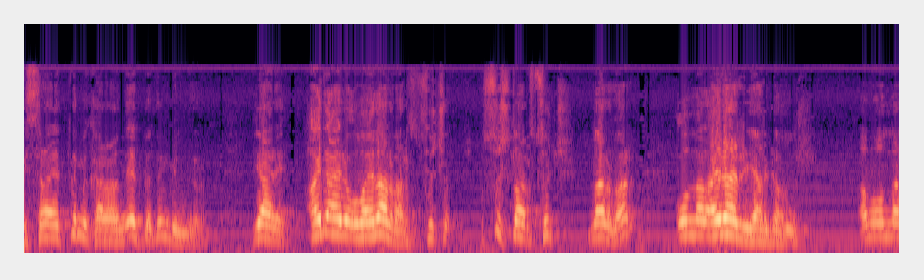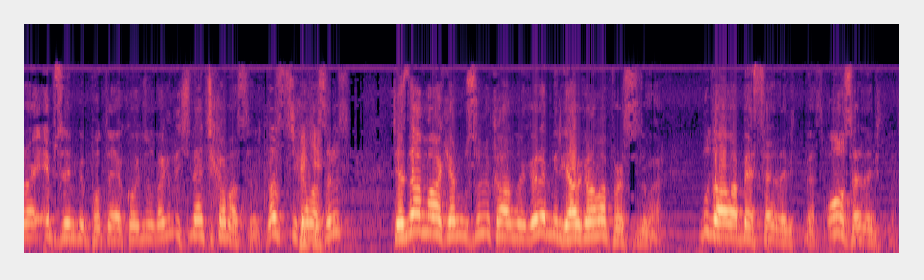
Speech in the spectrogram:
ısrar etti mi kararını etmedi mi bilmiyorum. Yani ayrı ayrı olaylar var. Suç, suçlar, suçlar var. Onlar ayrı ayrı yargılanır. Ama onlara hepsini bir potaya koyduğunuz vakit içinden çıkamazsınız. Nasıl çıkamazsınız? Ceza muhakeme usulü kanununa göre bir yargılama prosedürü var. Bu dava 5 senede bitmez. 10 senede bitmez.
